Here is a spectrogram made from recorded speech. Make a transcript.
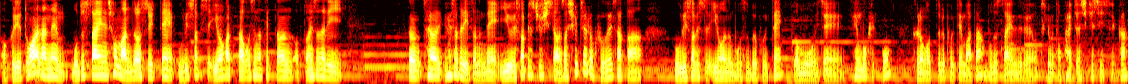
어, 그리고 또 하나는 모드 사인을 처음 만들었을 때 우리 서비스 이용했다고 생각했던 어떤 회사들이 어떤 회사들이 있었는데 이후에 서비스 출시되면서 실제로 그 회사가 우리 서비스를 이용하는 모습을 볼 때 너무 이제 행복했고 그런 것들을 볼 때마다 모드 사인들을 어떻게 보면 더 발전시킬 수 있을까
